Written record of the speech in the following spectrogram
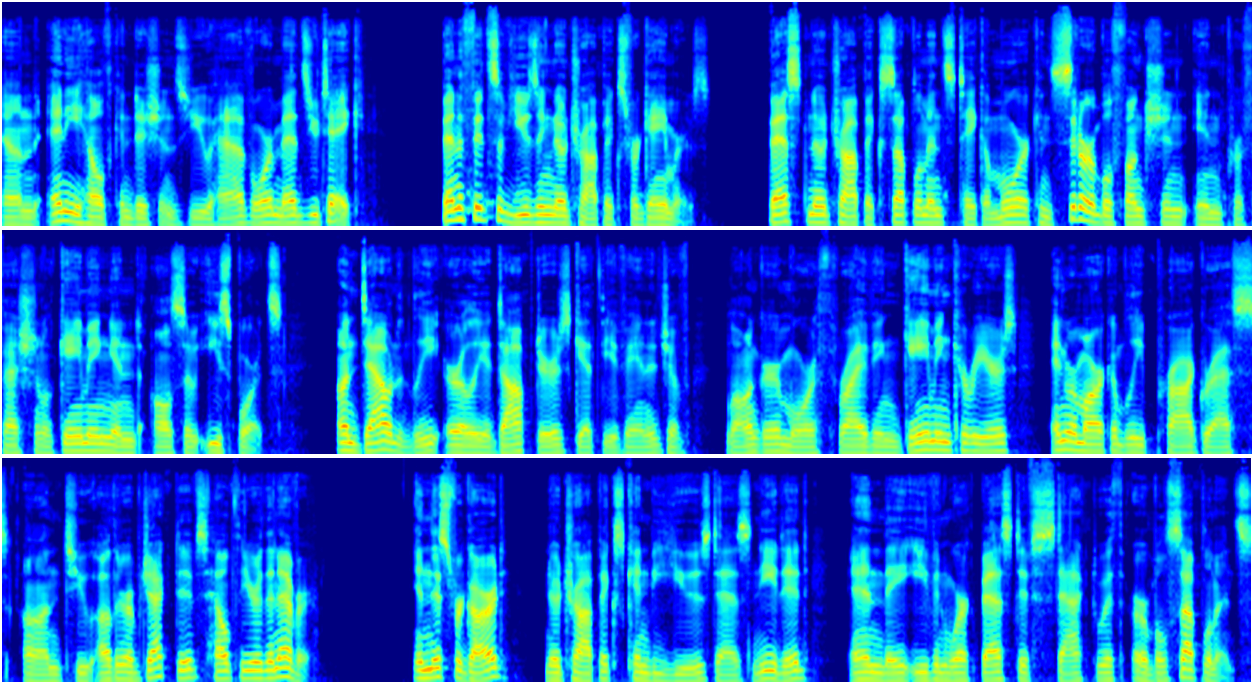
and any health conditions you have or meds you take. Benefits of using nootropics for gamers. Best nootropic supplements take a more considerable function in professional gaming and also esports. Undoubtedly, early adopters get the advantage of longer, more thriving gaming careers and remarkably progress on to other objectives healthier than ever. In this regard, nootropics can be used as needed, and they even work best if stacked with herbal supplements.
